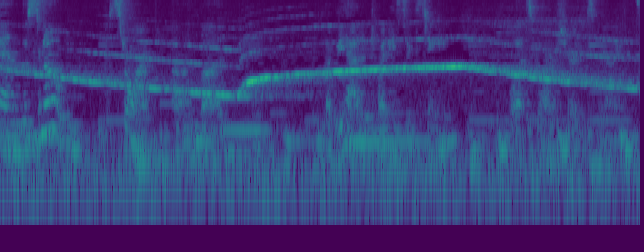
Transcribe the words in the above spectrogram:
and the snowstorm of, uh, that we had in 2016 was our shared experience.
